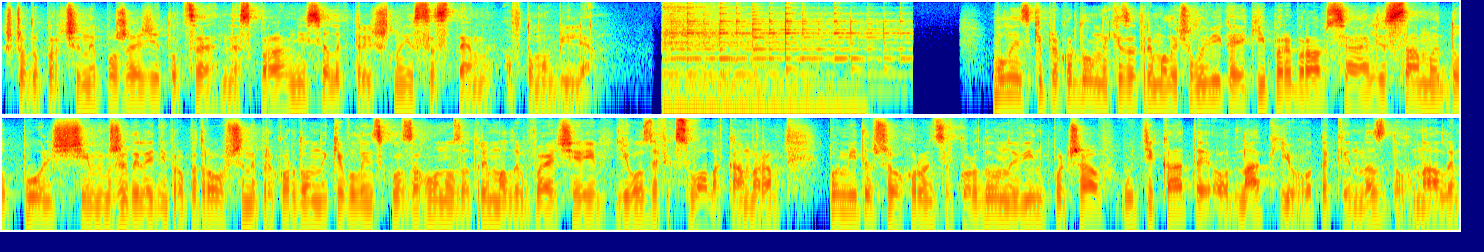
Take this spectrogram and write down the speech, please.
Щодо причини пожежі, то це несправність електричної системи автомобіля. Волинські прикордонники затримали чоловіка, який перебирався лісами до Польщі. Жителя Дніпропетровщини прикордонники Волинського загону затримали ввечері. Його зафіксувала камера. Помітивши охоронців кордону, він почав утікати, однак його таки наздогнали.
